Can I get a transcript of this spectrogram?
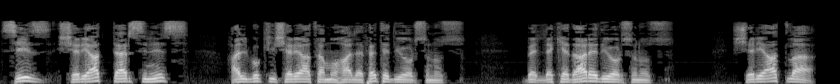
Siz şeriat dersiniz, halbuki şeriata muhalefet ediyorsunuz ve lekedar ediyorsunuz. Şeriatla,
